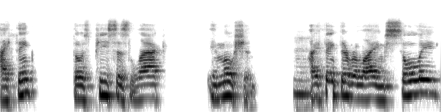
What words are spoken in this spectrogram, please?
I think those pieces lack emotion. Mm. I think they're relying solely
